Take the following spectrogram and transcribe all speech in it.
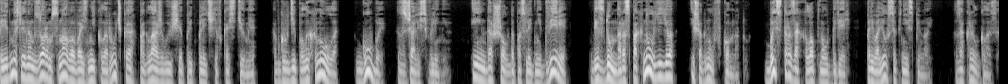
Перед мысленным взором снова возникла ручка, поглаживающая предплечье в костюме. В груди полыхнуло, губы сжались в линию. Иэн дошел до последней двери, бездумно распахнул ее и шагнул в комнату. Быстро захлопнул дверь, привалился к ней спиной, закрыл глаза.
